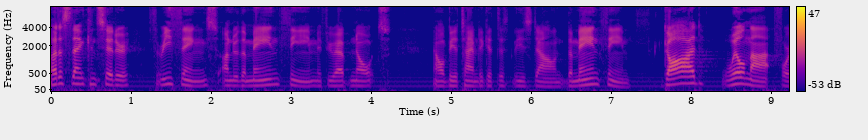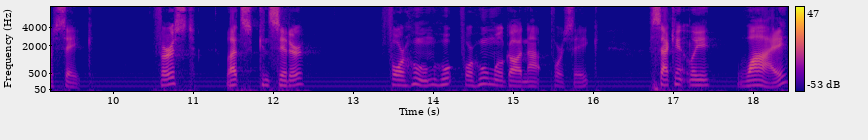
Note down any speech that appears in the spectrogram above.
Let us then consider three things under the main theme. If you have notes, now will be a time to get this, these down. The main theme God will not forsake. First, let's consider for whom, who, for whom will God not forsake? Secondly, why?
